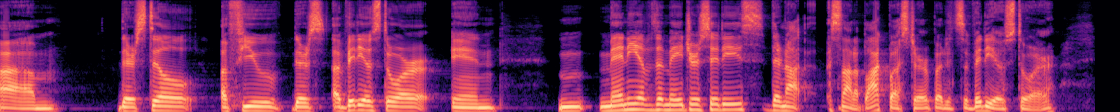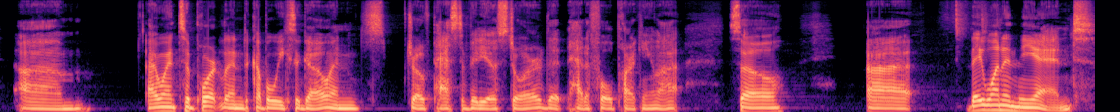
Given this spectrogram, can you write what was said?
Um, there's still a few. There's a video store in m- many of the major cities. They're not. It's not a Blockbuster, but it's a video store. Um, I went to Portland a couple weeks ago and drove past a video store that had a full parking lot. So. Uh, they won in the end,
